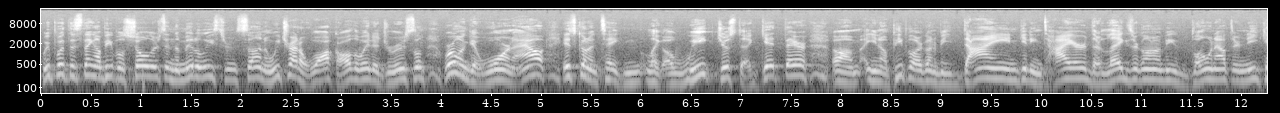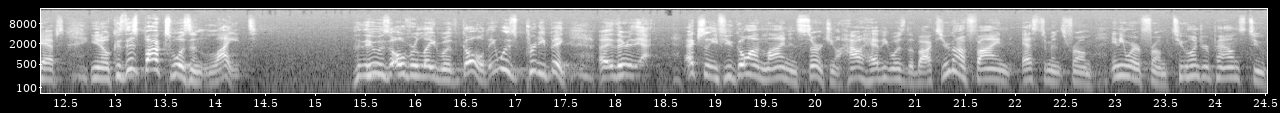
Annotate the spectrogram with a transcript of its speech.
We put this thing on people's shoulders in the Middle Eastern sun and we try to walk all the way to Jerusalem. We're going to get worn out. It's going to take like a week just to get there. Um, you know, people are going to be dying, getting tired. Their legs are going to be blowing out their kneecaps. You know, because this box wasn't light. It was overlaid with gold. It was pretty big. Uh, there, Actually, if you go online and search, you know, how heavy was the box, you're going to find estimates from anywhere from 200 pounds to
